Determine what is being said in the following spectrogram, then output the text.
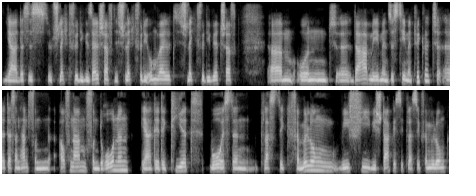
Ja, das ist schlecht für die Gesellschaft, ist schlecht für die Umwelt, schlecht für die Wirtschaft. Ähm, und äh, da haben wir eben ein System entwickelt, äh, das anhand von Aufnahmen von Drohnen ja, detektiert, wo ist denn Plastikvermüllung, wie viel, wie stark ist die Plastikvermüllung,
